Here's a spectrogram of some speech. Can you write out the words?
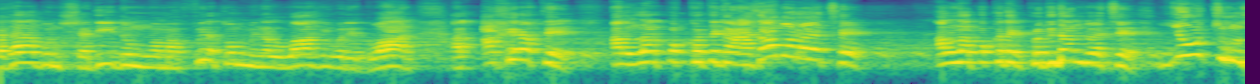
আযাবুন শাদীদুন ওয়া মাগফিরাতুম মিনাল্লাহি ওয়া রিদওয়ান। আর আখিরাতে আল্লাহর পক্ষ থেকে আযাবও রয়েছে। আল্লাহর পক্ষ থেকে প্রতিদান রয়েছে। ইউ চুজ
